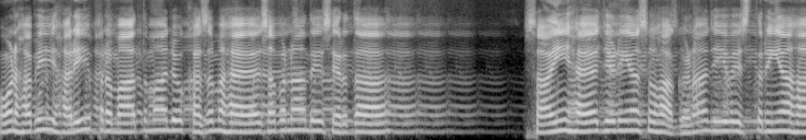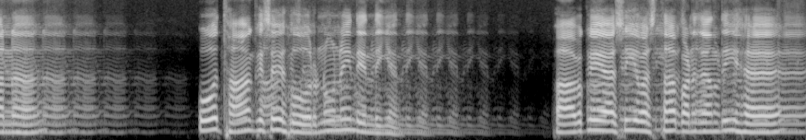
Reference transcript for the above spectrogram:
ਹੁਣ ਹਬੀ ਹਰੀ ਪ੍ਰਮਾਤਮਾ ਜੋ ਖਸਮ ਹੈ ਸਭਨਾ ਦੇ ਸਿਰ ਦਾ ਸਾਈ ਹੈ ਜਿਹੜੀਆਂ ਸੁਹਾਗਣਾ ਜੀਵ ਇਸਤਰੀਆਂ ਹਨ, ਉਹ ਥਾਂ ਕਿਸੇ ਹੋਰ ਨੂੰ ਨਹੀਂ ਦਿੰਦੀਆਂ। ਭਾਵ ਕਿ ਐਸੀ ਅਵਸਥਾ ਬਣ ਜਾਂਦੀ ਹੈ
